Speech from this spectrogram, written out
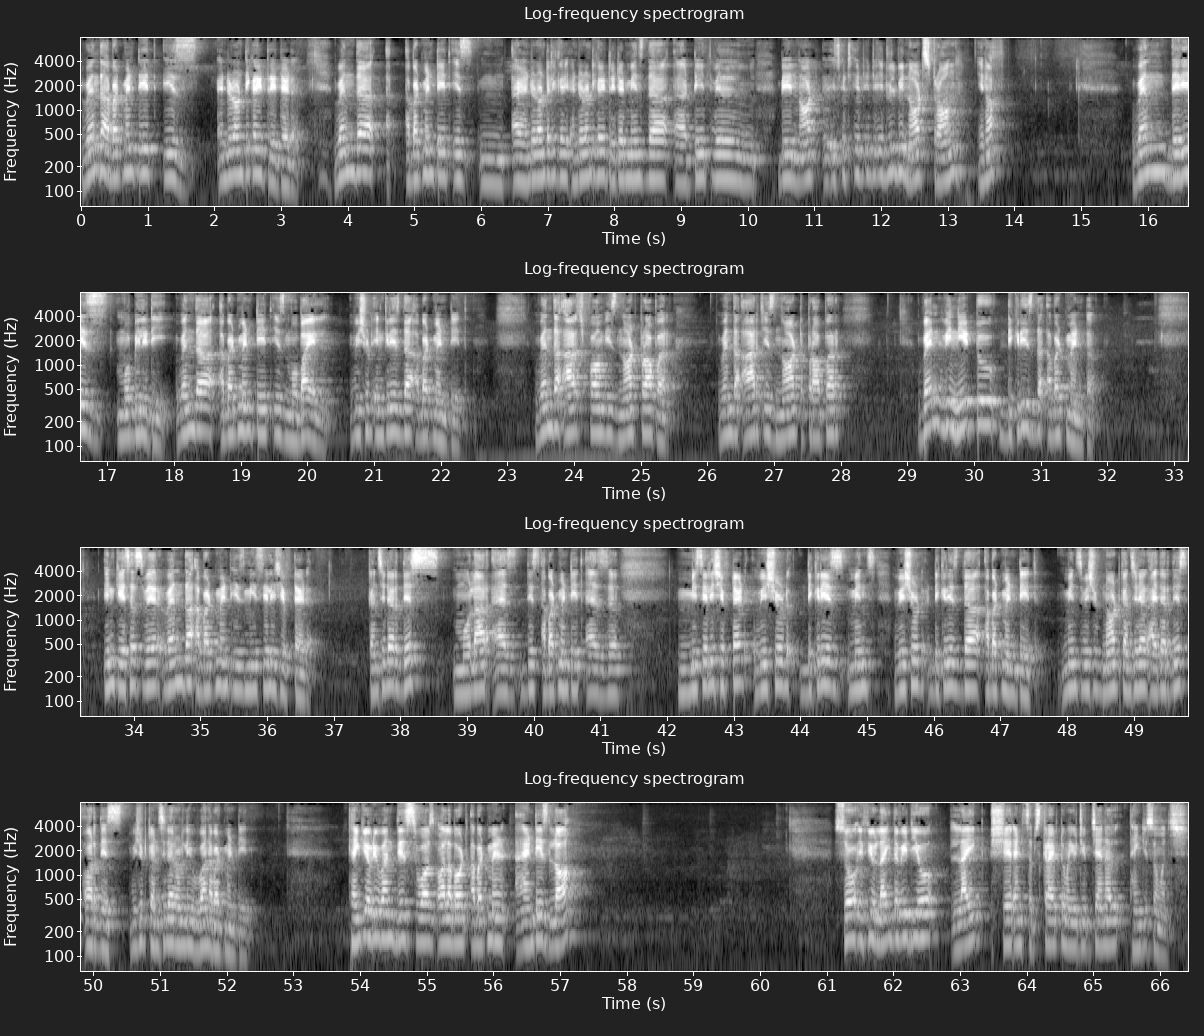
When the abutment teeth is endodontically treated, when the abutment teeth is um, endodontically, endodontically treated means the uh, teeth will be not, it, it, it, it will be not strong enough. When there is mobility, when the abutment teeth is mobile, we should increase the abutment teeth when the arch form is not proper when the arch is not proper when we need to decrease the abutment in cases where when the abutment is mesially shifted. Consider this molar as this abutment teeth as uh, mesially shifted. We should decrease means we should decrease the abutment teeth. Means we should not consider either this or this. We should consider only one abutment teeth. Thank you everyone. This was all about abutment Ante's law. So if you like the video, like, share and subscribe to my YouTube channel. Thank you so much.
